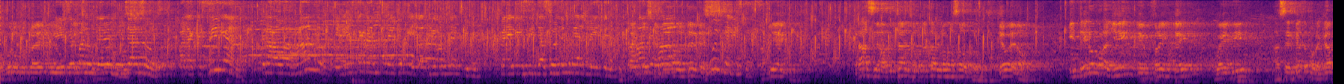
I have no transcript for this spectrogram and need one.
Auguro ellos. Y eso es para ustedes, muchachos, para que sigan trabajando en ese gran talento que ya tienen dentro. Felicitaciones realmente. Ustedes. También. Gracias, muchachos, por estar con nosotros. Qué bueno. Y tengo por allí, enfrente, Wendy, acércate por acá.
